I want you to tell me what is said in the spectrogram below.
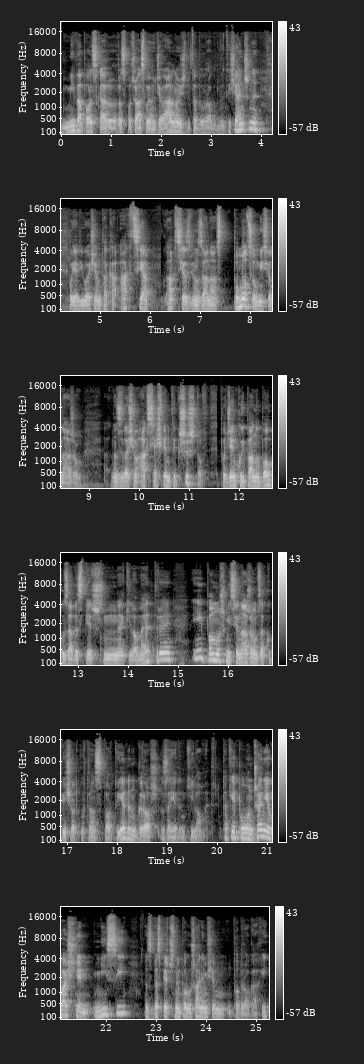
Miwa Polska rozpoczęła swoją działalność, to był rok 2000, pojawiła się taka akcja, akcja związana z pomocą misjonarzom. Nazywa się akcja Święty Krzysztof. Podziękuj Panu Bogu za bezpieczne kilometry i pomóż misjonarzom w zakupie środków transportu. Jeden grosz za jeden kilometr. Takie połączenie właśnie misji z bezpiecznym poruszaniem się po drogach. I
